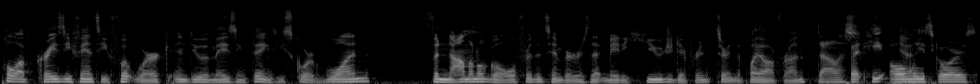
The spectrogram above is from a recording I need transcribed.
pull off crazy fancy footwork and do amazing things. He scored one phenomenal goal for the Timbers that made a huge difference during the playoff run. Dallas. but he only scores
